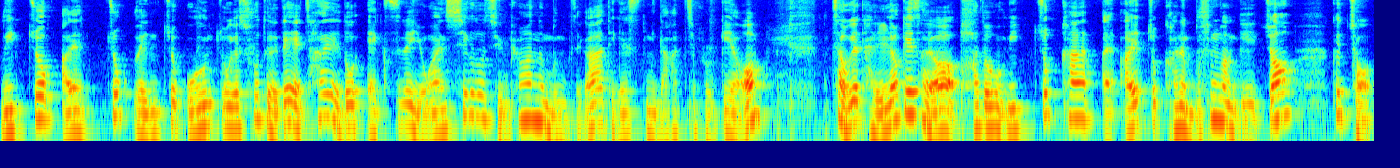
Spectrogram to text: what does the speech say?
위쪽, 아래쪽, 왼쪽, 오른쪽의 수들을 차례로 x를 이용한 식으로 지금 표현하는 문제가 되겠습니다. 같이 볼게요. 자, 우리가 달력에서요. 봐도 위쪽 칸, 아- 아래쪽 칸은 무슨 관계 있죠? 그쵸?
